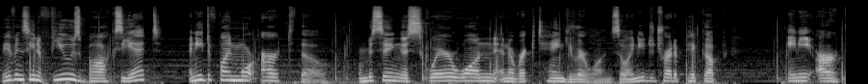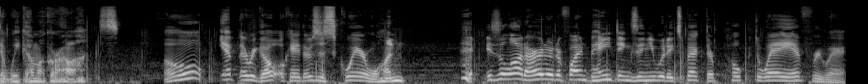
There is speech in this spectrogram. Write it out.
We haven't seen a fuse box yet. I need to find more art, though. We're missing a square one and a rectangular one, so I need to try to pick up any art that we come across. Oh, yep, there we go. Okay, there's a square one. it's a lot harder to find paintings than you would expect. They're poked away everywhere.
